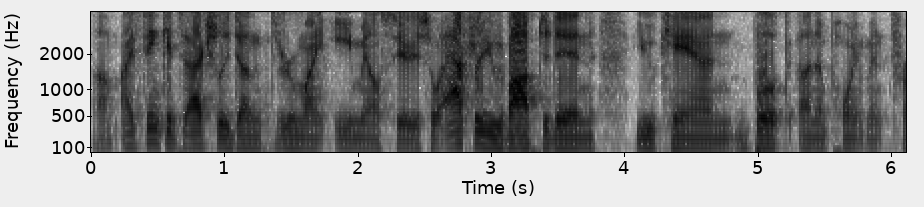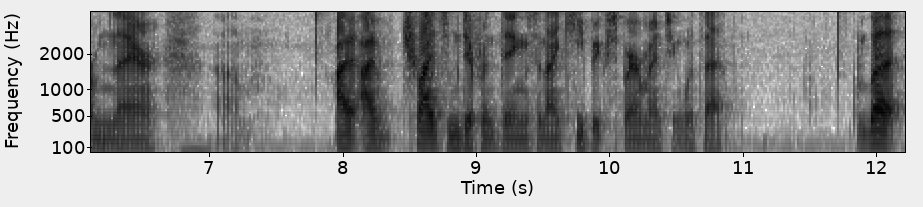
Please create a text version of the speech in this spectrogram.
um, I think it's actually done through my email series. So after you've opted in, you can book an appointment from there. Um, I, I've tried some different things and I keep experimenting with that. But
